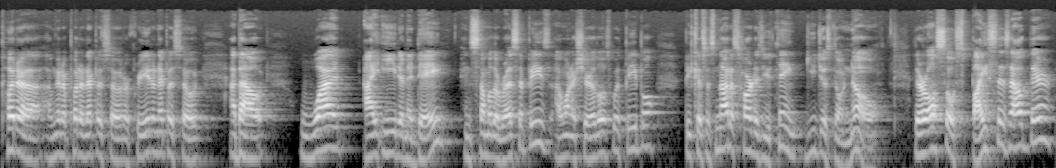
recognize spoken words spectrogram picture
put a I'm gonna put an episode or create an episode about what I eat in a day and some of the recipes. I want to share those with people because it's not as hard as you think. You just don't know. There are also spices out there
